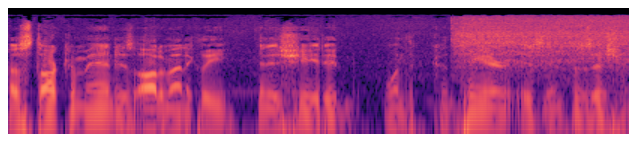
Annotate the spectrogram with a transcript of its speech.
A start command is automatically initiated when the container is in position.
